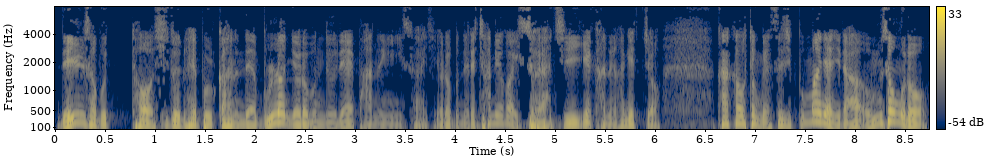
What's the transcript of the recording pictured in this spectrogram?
내일서부터 시도를 해볼까 하는데 물론 여러분들의 반응이 있어야지 여러분들의 참여가 있어야지 이게 가능하겠죠 카카오톡 메시지뿐만이 아니라 음성으로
